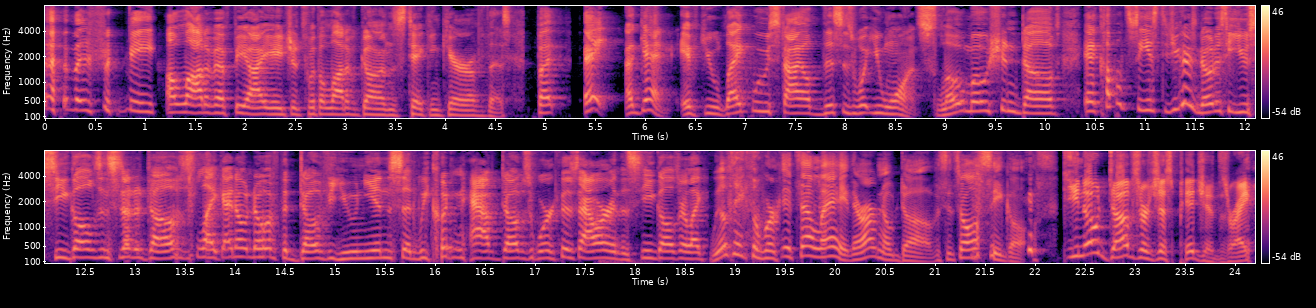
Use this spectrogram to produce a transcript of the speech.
there should be a lot of FBI agents with a lot of guns taking care of this. But hey, again, if you like Woo style, this is what you want. Slow motion doves. And a couple of scenes, did you guys notice he used seagulls instead of doves? Like, I don't know if the Dove Union said we couldn't have doves work this hour, and the seagulls are like, we'll take the work. It's LA. There are no doves. It's all seagulls. You know, doves are just pigeons, right?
